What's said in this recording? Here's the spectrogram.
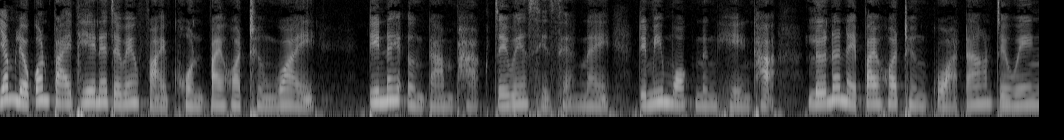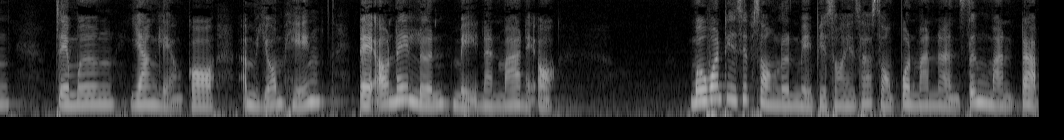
ย่ำเหลียวก้นปลายเพศเนี่ยจะเว้งฝ่ายคนไปฮอดถึงไหวดินในเอิงตามผักเจเว้งสีเสียงในเดมีหมอกหนึ่งเฮงค่ะเลือนั่นในไปฮอดถึงกว่าด้างเจเว้ง เจเมืองย่างเหลียงกออ่ำย้อมเฮงแต่เอาในเลินเมนันมาในออกเมื่อวันที่ 12 เดือนเมษายน2022ป่นมานั่นซึ่งมันตับ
